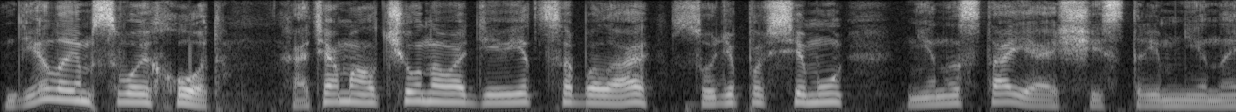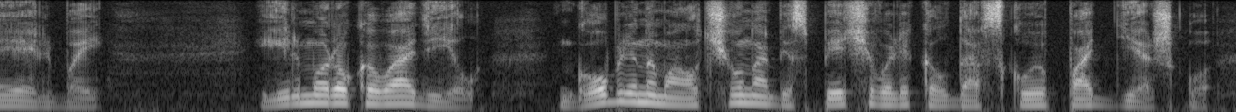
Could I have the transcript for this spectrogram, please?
Делаем свой ход, хотя Молчунова девица была, судя по всему, не настоящей стремниной Эльбой. Ильма руководил. Гоблин и Молчун обеспечивали колдовскую поддержку —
